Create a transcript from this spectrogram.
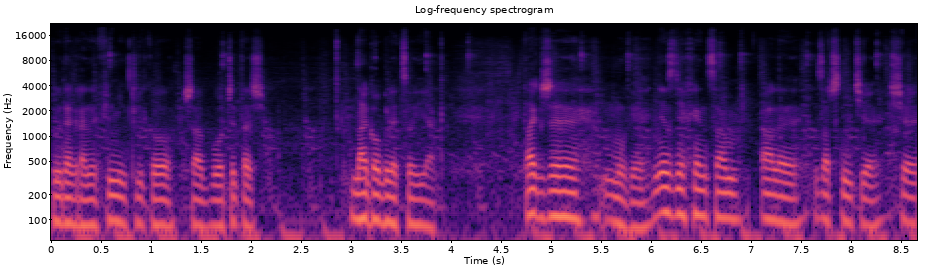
był nagrany filmik, tylko trzeba było czytać na Google co i jak. Także mówię, nie zniechęcam, ale zacznijcie się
